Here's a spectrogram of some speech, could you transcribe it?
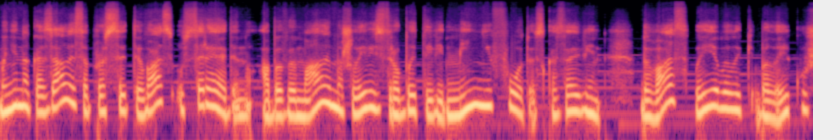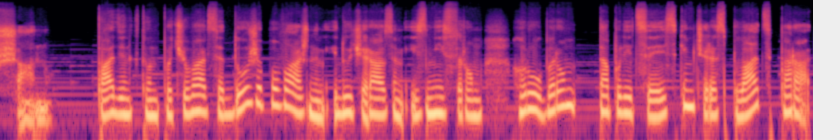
Мені наказали запросити вас усередину, аби ви мали можливість зробити відмінні фото, сказав він. До вас виявили велику шану. Падінгтон почувався дуже поважним, ідучи разом із містером Грубером та поліцейським через плац парад.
